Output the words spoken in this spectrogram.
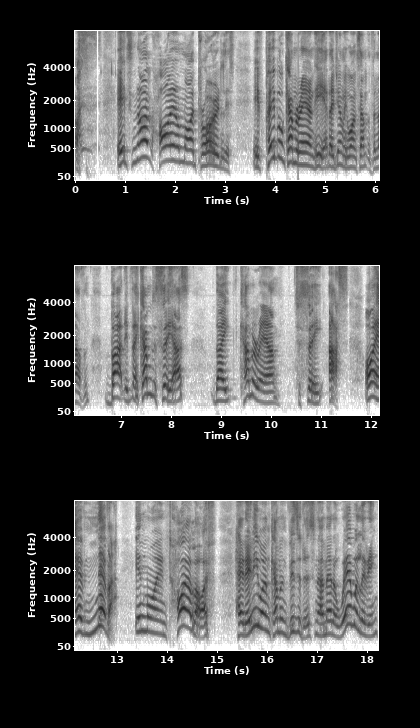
it's not high on my priority list. If people come around here, they generally want something for nothing. But if they come to see us, they come around to see us. I have never in my entire life had anyone come and visit us, no matter where we're living,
